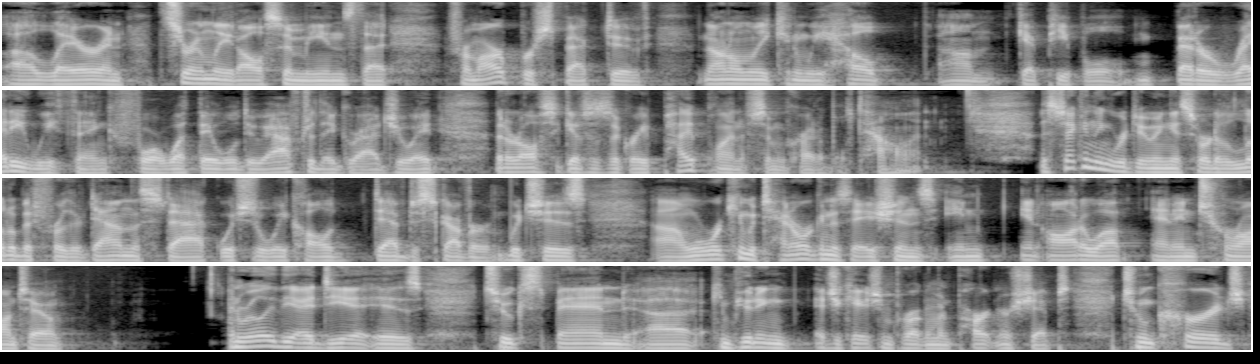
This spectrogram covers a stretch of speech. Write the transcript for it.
uh, layer. And certainly it also means that from our perspective, not only can we help um, get people better ready, we think, for what they will do after they graduate. But it also gives us a great pipeline of some incredible talent. The second thing we're doing is sort of a little bit further down the stack, which is what we call Dev Discover, which is uh, we're working with 10 organizations in, in Ottawa and in Toronto and really, the idea is to expand uh, computing education program and partnerships to encourage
